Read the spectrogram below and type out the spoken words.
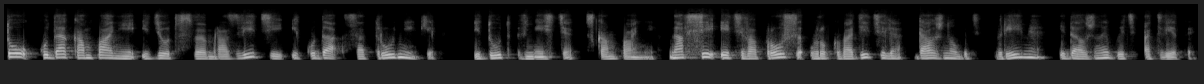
то, куда компания идет в своем развитии и куда сотрудники идут вместе с компанией. На все эти вопросы у руководителя должно быть время и должны быть ответы.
